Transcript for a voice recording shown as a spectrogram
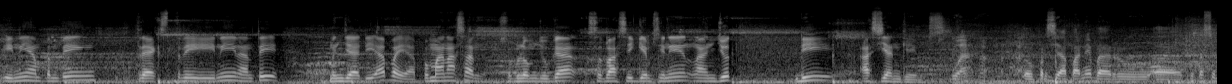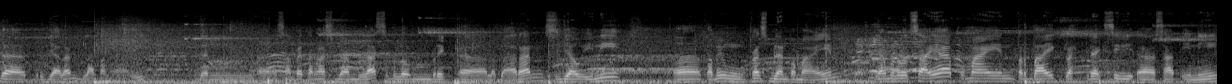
ini yang penting 3x3 ini nanti menjadi apa ya pemanasan sebelum juga setelah SEA Games ini lanjut di Asian Games. Wah. Persiapannya baru uh, kita sudah berjalan 8 hari dan uh, sampai tanggal 19 sebelum break uh, Lebaran sejauh ini uh, kami mengumumkan 9 pemain yang menurut saya pemain terbaik lah direksi uh, saat ini.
